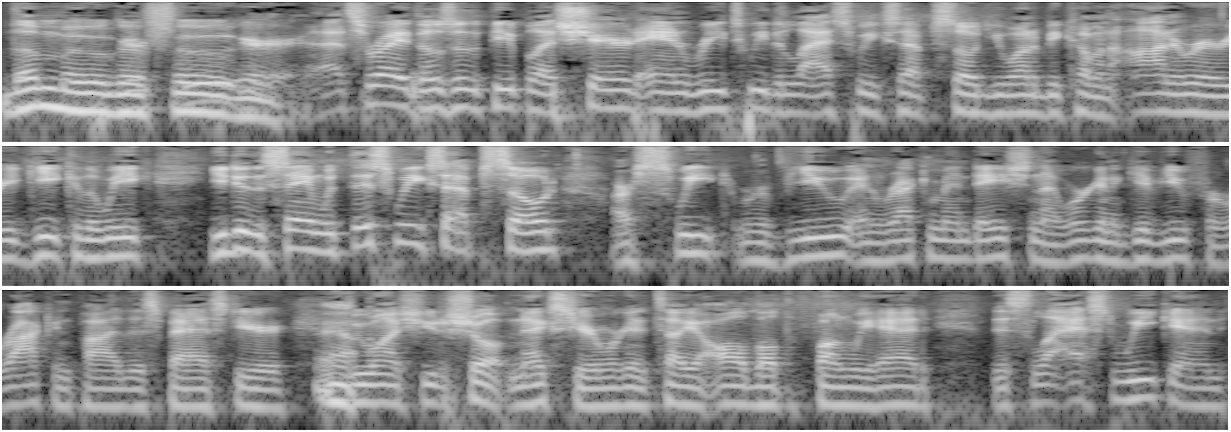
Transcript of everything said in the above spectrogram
the Mooger Fooger. That's right. Those are the people that shared and retweeted last week's episode. You want to become an honorary Geek of the Week. You do the same with this week's episode, our sweet review and recommendation that we're going to give you for Rockin' Pie this past year. Yeah. We want you to show up next year, and we're going to tell you all about the fun we had this last weekend.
